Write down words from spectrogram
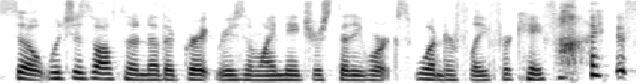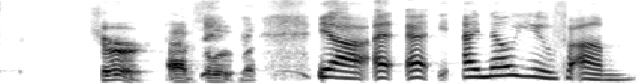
so, which is also another great reason why nature study works wonderfully for K 5. Sure, absolutely. Yeah, I, I, I know you've um,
